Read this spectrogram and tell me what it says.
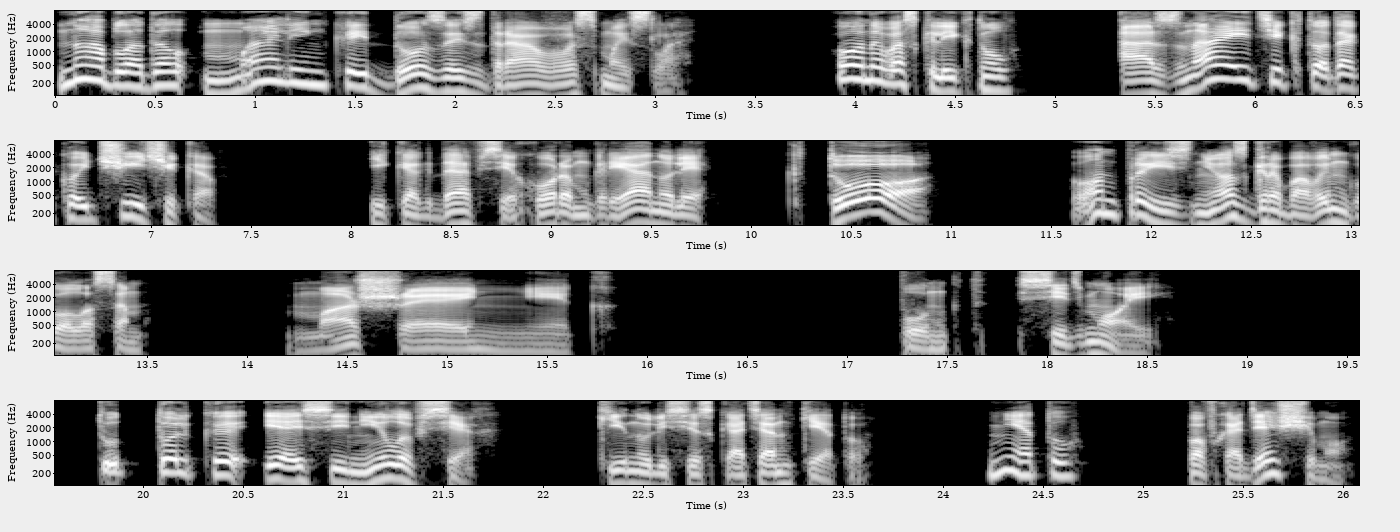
но обладал маленькой дозой здравого смысла. Он и воскликнул. «А знаете, кто такой Чичиков?» И когда все хором грянули «Кто?», он произнес гробовым голосом. «Мошенник». Пункт седьмой. Тут только и осенило всех. Кинулись искать анкету. Нету. По входящему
